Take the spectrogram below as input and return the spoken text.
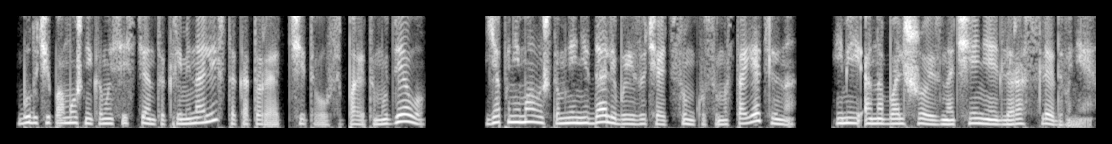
Будучи помощником ассистента-криминалиста, который отчитывался по этому делу, я понимала, что мне не дали бы изучать сумку самостоятельно, имея она большое значение для расследования.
